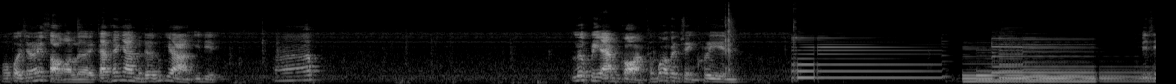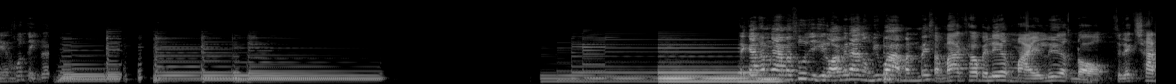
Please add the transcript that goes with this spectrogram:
ผมเปิดช anel ที่สองก่อนเลย การใช้งานเหมือนเดิมทุกอย่าง edit ปั๊บ เลือก preamp ก่อน สมมติว่าเป็นเสียงคลีน มีเสียงอะคูติกด้วย การทำงานมาสู้ GT ร้อยไม่ได้ตรงที่ว่ามันไม่สามารถเข้าไปเลือกไมล์เลือกดอก selection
